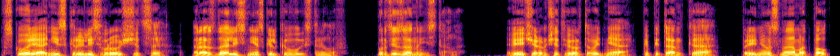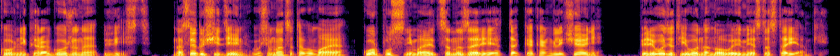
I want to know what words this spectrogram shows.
Вскоре они скрылись в рощице, раздались несколько выстрелов. Партизана не стало. Вечером четвертого дня капитан К. принес нам от полковника Рогожина весть. На следующий день, 18 мая, корпус снимается на заре, так как англичане переводят его на новое место стоянки.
